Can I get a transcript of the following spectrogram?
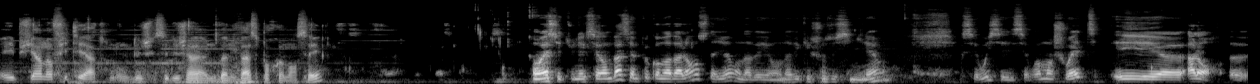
et puis un amphithéâtre. Donc c'est déjà une bonne base pour commencer. Ouais, c'est une excellente base. C'est un peu comme à Valence d'ailleurs. On avait, on avait quelque chose de similaire. C'est oui, c'est vraiment chouette. Et euh, alors, il euh,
